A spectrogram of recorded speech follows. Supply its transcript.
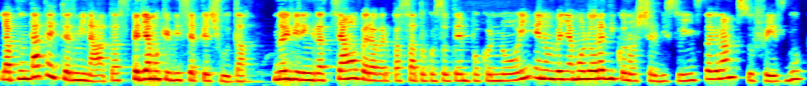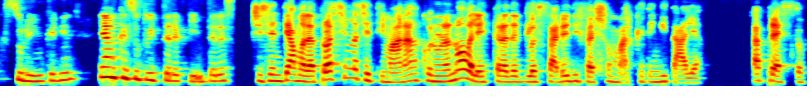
La puntata è terminata, speriamo che vi sia piaciuta. Noi vi ringraziamo per aver passato questo tempo con noi e non vediamo l'ora di conoscervi su Instagram, su Facebook, su LinkedIn e anche su Twitter e Pinterest. Ci sentiamo la prossima settimana con una nuova lettera del glossario di Fashion Marketing Italia. A presto!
